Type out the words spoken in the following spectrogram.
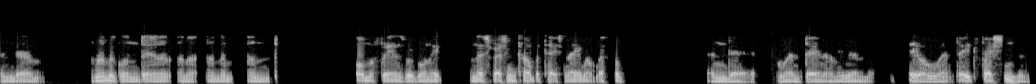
And um, I remember going down and, and, and, and all my friends were going out in this fishing competition. I went with them, and uh, went down and they all went out fishing, and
